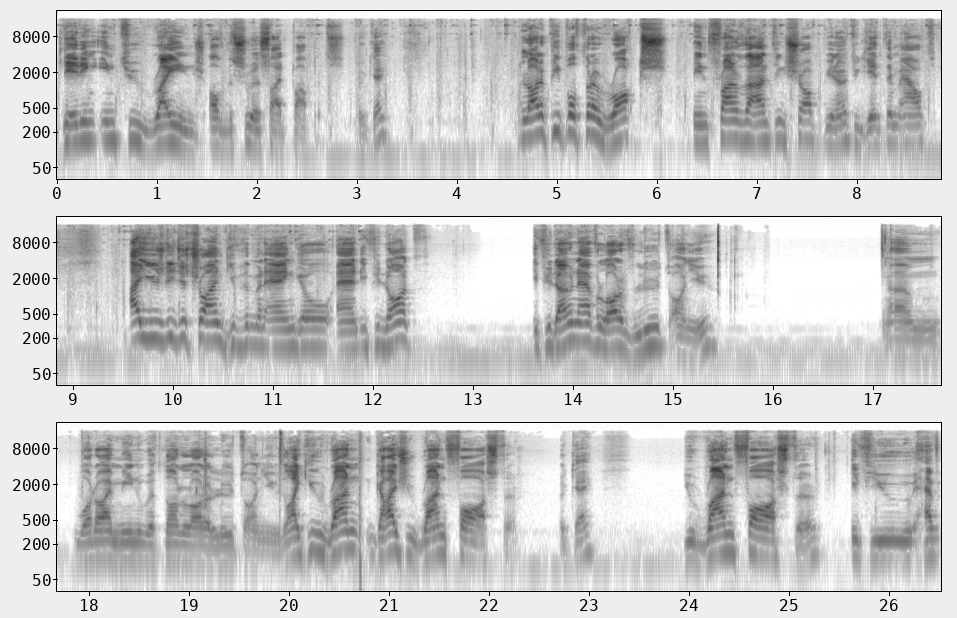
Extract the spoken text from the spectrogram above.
getting into range of the suicide puppets, okay? A lot of people throw rocks in front of the hunting shop, you know, to get them out. I usually just try and give them an angle, and if you're not, if you don't have a lot of loot on you, um, what I mean with not a lot of loot on you? Like you run, guys, you run faster. Okay, you run faster if you have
